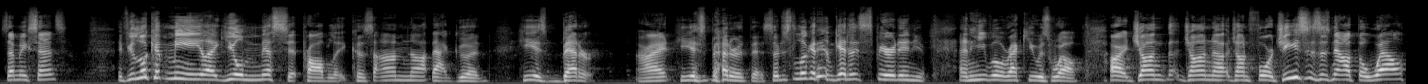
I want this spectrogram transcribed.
Does that make sense? If you look at me, like you'll miss it probably because I'm not that good. He is better. All right, he is better at this. So just look at him, get his spirit in you, and he will wreck you as well. All right, John, John, uh, John four. Jesus is now at the well.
